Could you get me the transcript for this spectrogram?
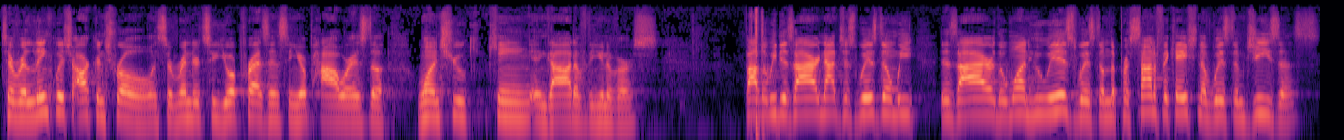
to relinquish our control and surrender to your presence and your power as the one true King and God of the universe. Father, we desire not just wisdom, we desire the one who is wisdom, the personification of wisdom, Jesus.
